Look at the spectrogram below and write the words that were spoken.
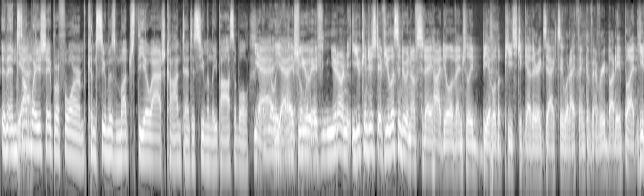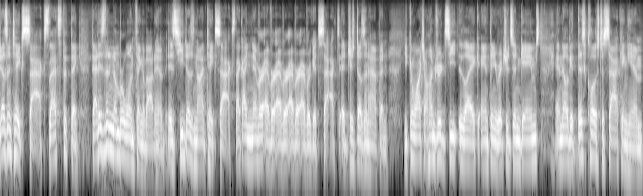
in, in some way, shape, or form, consume as much Theo Ash content as humanly possible. yeah, yeah. If you if you don't, you can just if you listen to enough Stay Hot, you'll eventually be able to piece together exactly what I think of everybody. But he doesn't take sacks. That's the thing. That is the number one thing about him is he does not take sacks. That guy never, ever, ever, ever, ever gets sacked. It just doesn't happen. You can watch a hundred like Anthony Richardson games, and they'll get this close to sacking him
